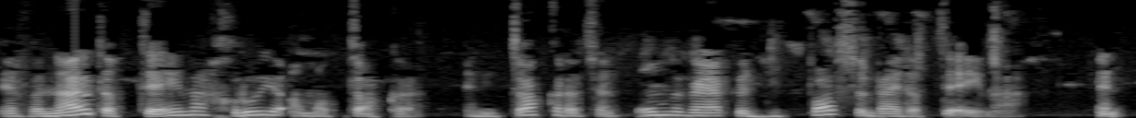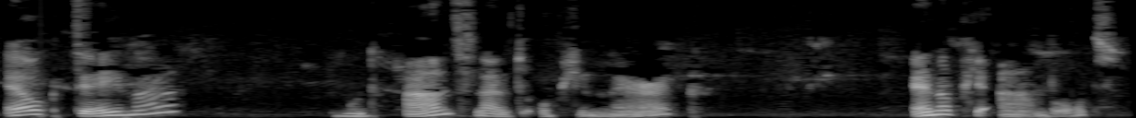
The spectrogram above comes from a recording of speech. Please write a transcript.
En vanuit dat thema groeien allemaal takken. En die takken, dat zijn onderwerpen die passen bij dat thema. En elk thema moet aansluiten op je merk en op je aanbod,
